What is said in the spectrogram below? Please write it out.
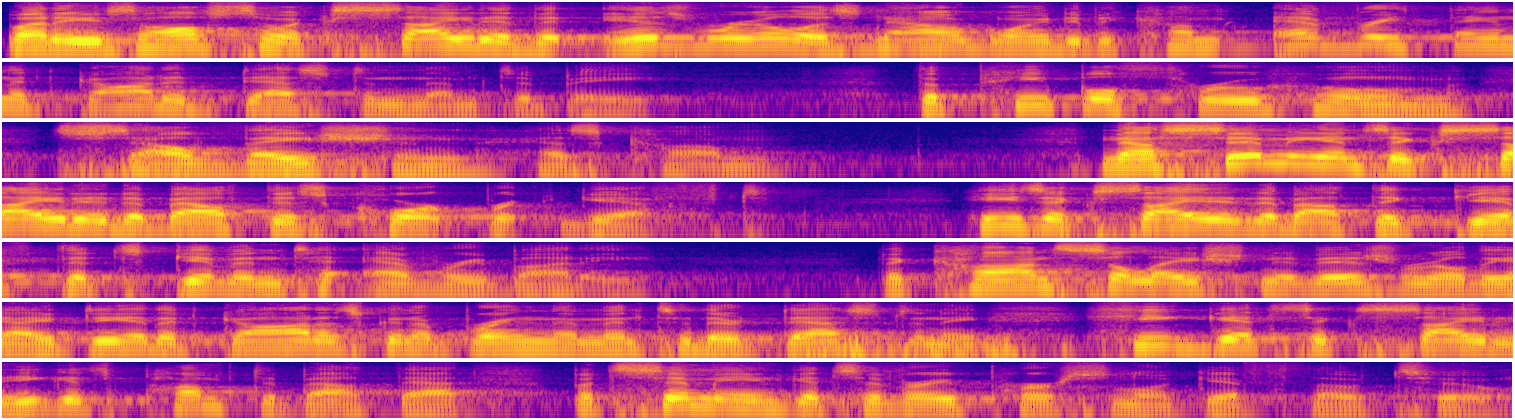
But he's also excited that Israel is now going to become everything that God had destined them to be the people through whom salvation has come. Now, Simeon's excited about this corporate gift. He's excited about the gift that's given to everybody the consolation of Israel, the idea that God is going to bring them into their destiny. He gets excited, he gets pumped about that. But Simeon gets a very personal gift, though, too.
